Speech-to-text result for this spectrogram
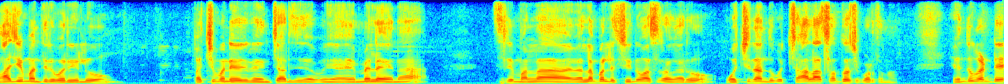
మాజీ మంత్రి వర్యులు పశ్చిమ నియోజకవర్గం ఇన్ఛార్జ్ ఎమ్మెల్యే అయిన శ్రీ మల్లా వెల్లంపల్లి శ్రీనివాసరావు గారు వచ్చినందుకు చాలా సంతోషపడుతున్నారు. ఎందుకంటే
